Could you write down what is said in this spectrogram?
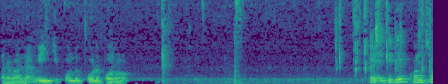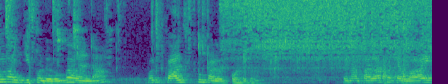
பரவாயில்ல. நம்ம இஞ்சி பூண்டு போட போகிறோம் இப்போ இதுலேயே கொஞ்சமாக இஞ்சி பூண்டு ரொம்ப வேண்டாம். ஒரு கால் ஸ்பூன் அளவு போட்டுக்கலாம். ஏன்னா பலாக்கொட்டை வாயு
